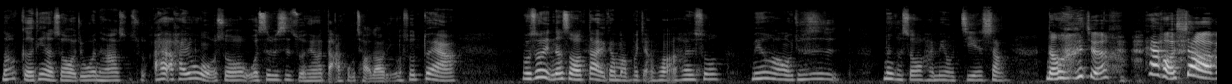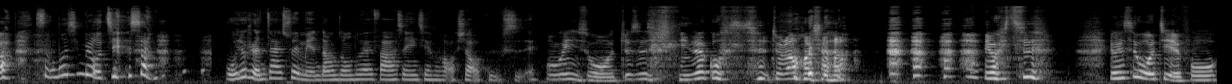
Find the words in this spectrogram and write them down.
然后隔天的时候我就问他说，他他就问我说我是不是昨天有打呼吵到你？我说对啊。我说你那时候到底干嘛不讲话？他就说没有啊，我就是那个时候还没有接上。然后我就觉得 太好笑了吧，什么东西没有接上？我就人在睡眠当中都会发生一些很好笑的故事、欸，我跟你说，就是 你这故事就让我想到 有一次，有一次我姐夫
